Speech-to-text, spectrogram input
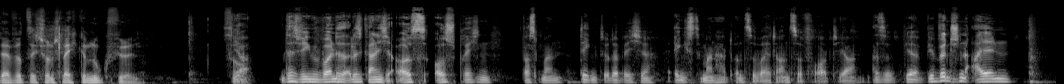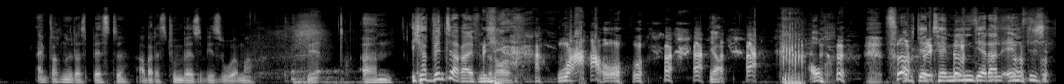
der wird sich schon schlecht genug fühlen. So. Ja. Deswegen, wir wollen das alles gar nicht aus, aussprechen, was man denkt oder welche Ängste man hat und so weiter und so fort. Ja. Also wir, wir wünschen allen einfach nur das Beste, aber das tun wir sowieso immer. Ja. Ähm, ich habe Winterreifen drauf. Wow! Ja. Auch, auch der Termin, der dann endlich.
